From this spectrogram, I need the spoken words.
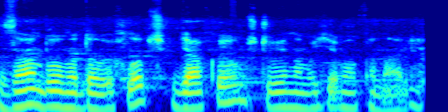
З вами був медовий хлопчик. Дякую, що ви на моєму каналі.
